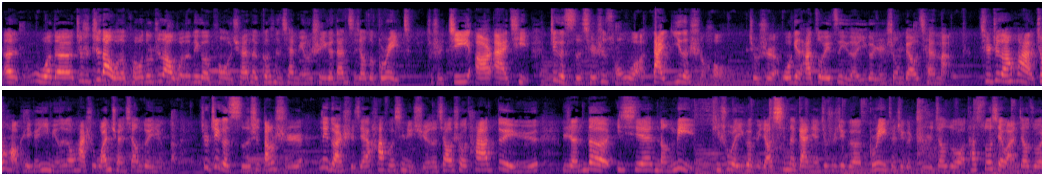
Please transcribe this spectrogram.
呃，我的就是知道我的朋友都知道我的那个朋友圈的个性签名是一个单词叫做 great，就是 G R I T 这个词其实是从我大一的时候，就是我给他作为自己的一个人生标签嘛。其实这段话正好可以跟艺名那段话是完全相对应的。就这个词是当时那段时间哈佛心理学的教授他对于人的一些能力提出了一个比较新的概念，就是这个 great 这个值叫做它缩写完叫做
